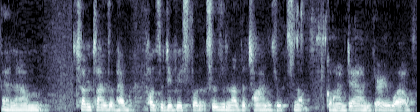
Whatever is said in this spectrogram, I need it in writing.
And um, sometimes I've had positive responses, and other times it's not gone down very well.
